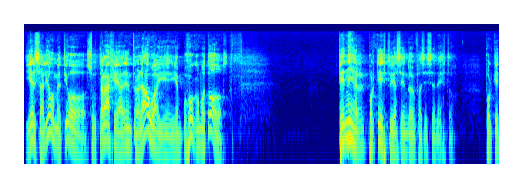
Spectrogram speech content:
y él salió, metió su traje adentro del agua y, empujó como todos. Tener, ¿por qué estoy haciendo énfasis en esto? Porque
